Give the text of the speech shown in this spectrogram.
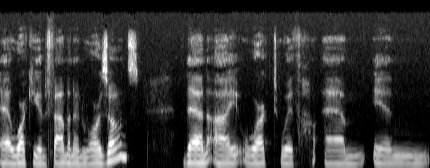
uh, working in famine and war zones. Then I worked with um, in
